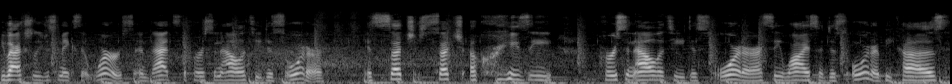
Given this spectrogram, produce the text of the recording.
You actually just makes it worse, and that's the personality disorder. It's such such a crazy personality disorder. I see why it's a disorder because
